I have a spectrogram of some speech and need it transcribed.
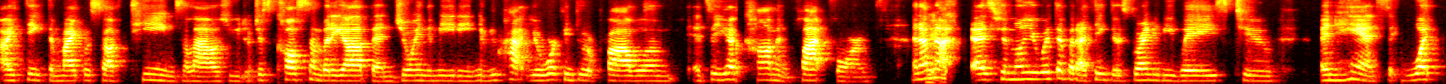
I think the Microsoft Teams allows you to just call somebody up and join the meeting. You ha- you're working through a problem, and so you have a common platform. And I'm yes. not as familiar with it, but I think there's going to be ways to enhance what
